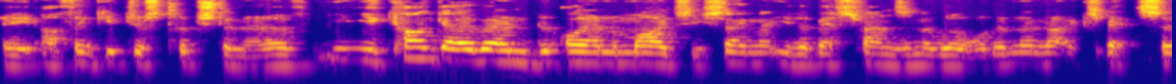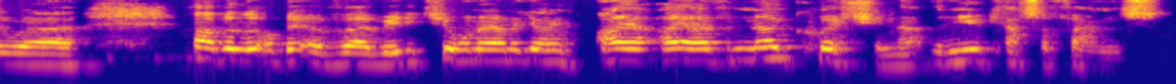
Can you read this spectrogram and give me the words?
it, I think it just touched a nerve. You can't go around high and mighty saying that you're the best fans in the world and then not expect to uh, have a little bit of uh, ridicule now and again. I, I have no question that the Newcastle fans,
